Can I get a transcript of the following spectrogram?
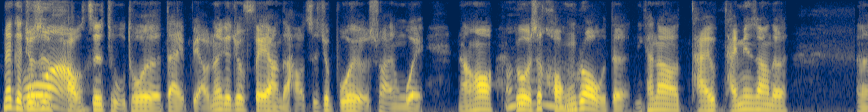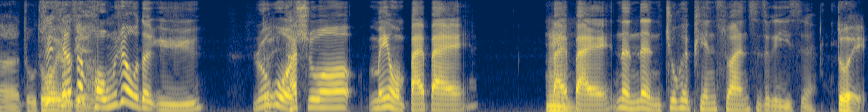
那个就是好吃土托的代表，那个就非常的好吃，就不会有酸味。然后如果是红肉的，你看到台台面上的呃土托，所以只要是红肉的鱼，如果说没有白白。白白嫩嫩就会偏酸，是这个意思？对，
